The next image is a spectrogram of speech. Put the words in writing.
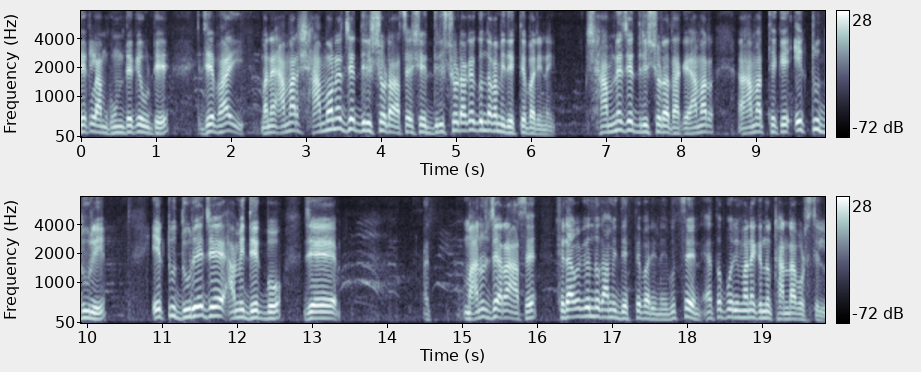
দেখলাম ঘুম থেকে উঠে, যে ভাই মানে আমার সামনে যে দৃশ্যটা আছে, সেই দৃশ্যটাকে কিন্তু আমি দেখতে পারি নাই। সামনে যে দৃশ্যটা থাকে, আমার আমার থেকে একটু দূরে একটু দূরে যে আমি দেখব যে মানুষ যারা আছে, সেটাকে কিন্তু আমি দেখতে পারি নাই, বুঝছেন? এত পরিমাণে কিন্তু ঠান্ডা পড়ছিল।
